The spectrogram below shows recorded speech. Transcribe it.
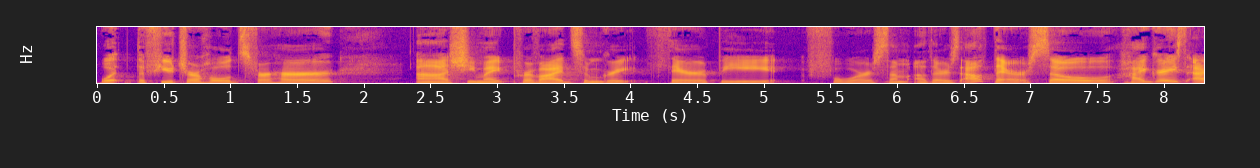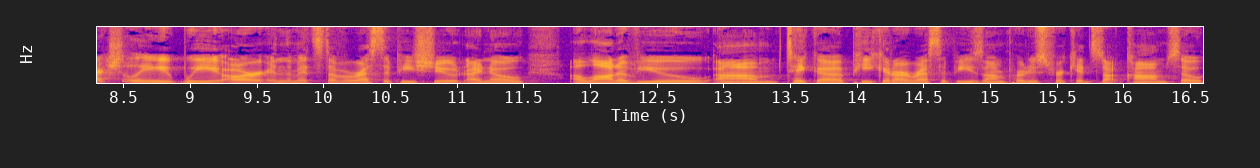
what the future holds for her, uh, she might provide some great therapy for some others out there. So, hi, Grace. Actually, we are in the midst of a recipe shoot. I know a lot of you um, take a peek at our recipes on produceforkids.com. So,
